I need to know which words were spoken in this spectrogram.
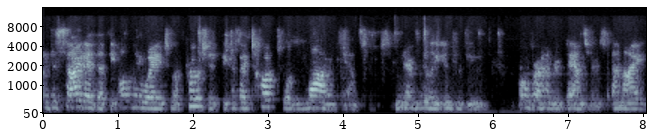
I decided that the only way to approach it, because I talked to a lot of dancers, I I really interviewed over 100 dancers, and I,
